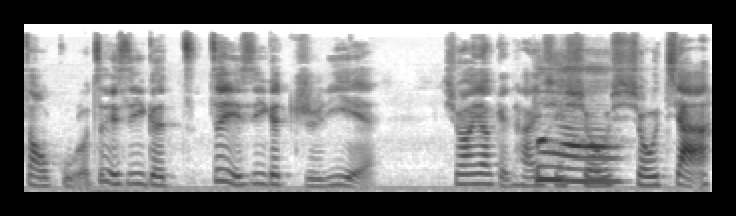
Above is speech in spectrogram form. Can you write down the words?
照顾了。这也是一个，这也是一个职业，希望要给她一些休休假，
